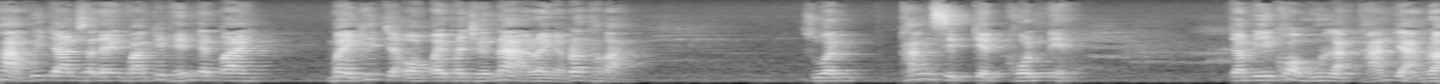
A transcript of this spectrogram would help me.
พากษ์วิจารณ์แสดงความคิดเห็นกันไป ไม่คิดจะออกไปเผชิญหน้าอะไรกับรัฐบาล ส่วนทั้ง 17 คนเนี่ยจะมีข้อมูลหลักฐานอย่างไร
